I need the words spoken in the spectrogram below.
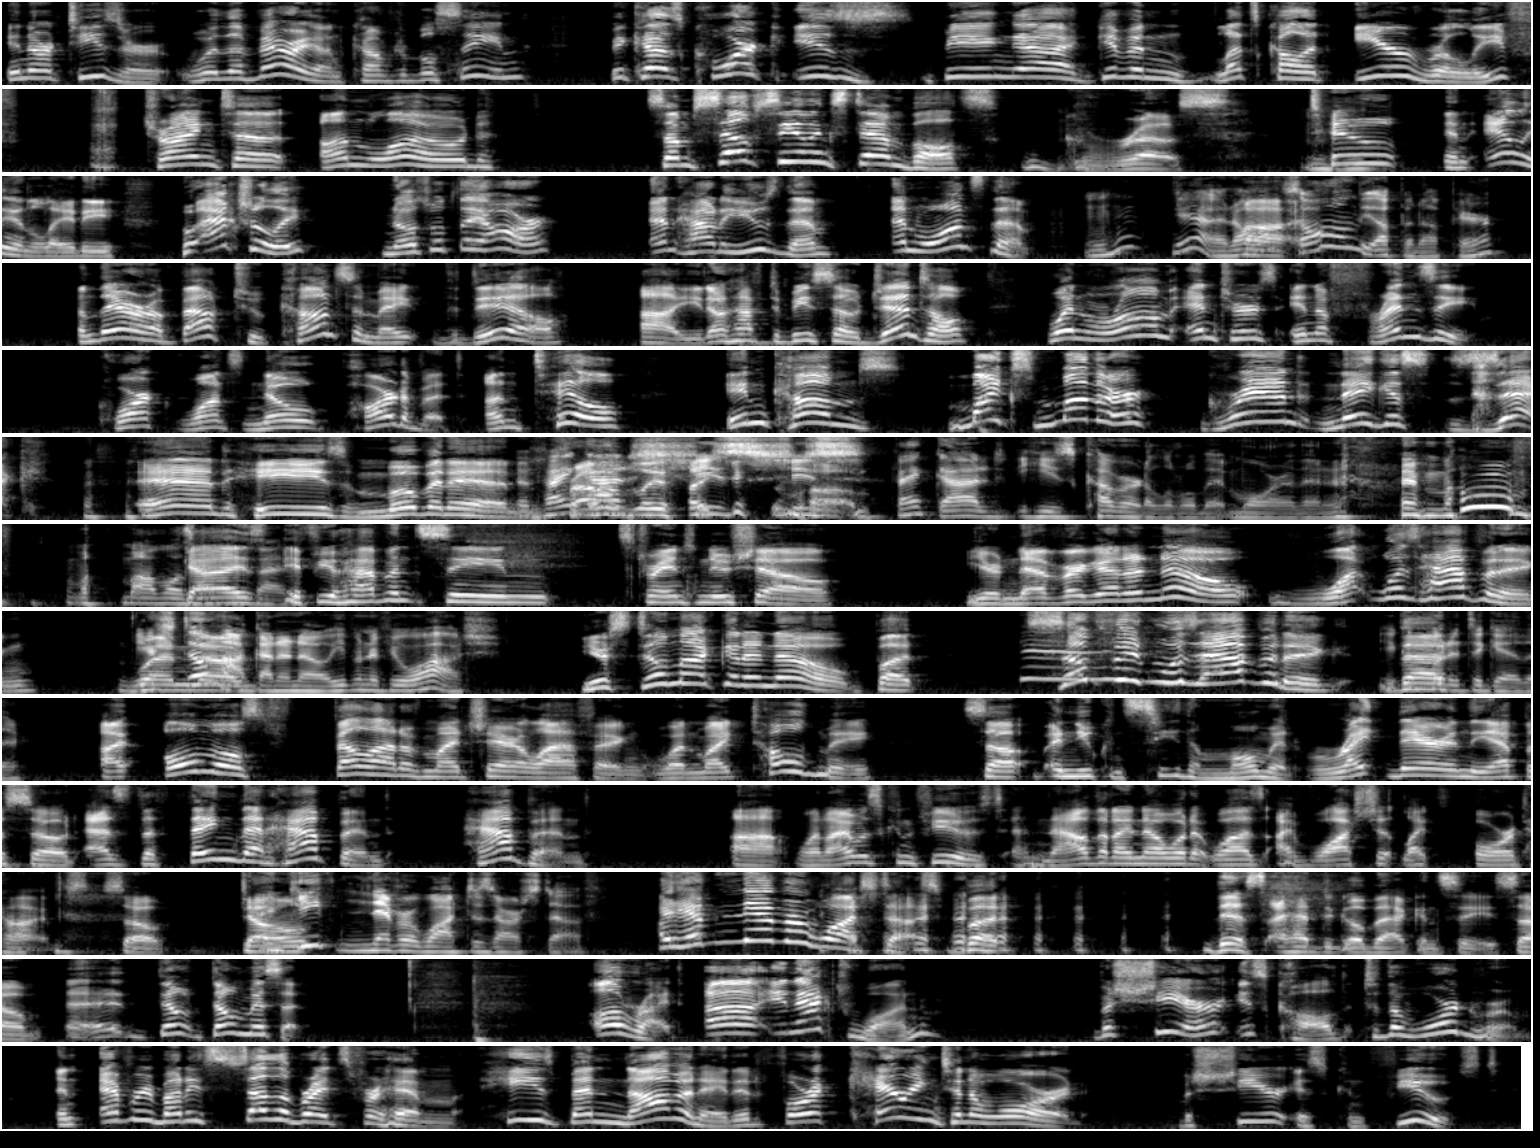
in our teaser with a very uncomfortable scene because Quark is being uh, given, let's call it ear relief, trying to unload some self-sealing stem bolts. Gross. To an alien lady who actually knows what they are and how to use them and wants them. Mm-hmm. Yeah, it all, Uh, it's all on the up and up here. And they are about to consummate the deal. Uh, you don't have to be so gentle when Rom enters in a frenzy. Quark wants no part of it until in comes Mike's mother, Grand Nagus Zek, and he's moving in. Thank probably God like she's. Thank God he's covered a little bit more than than mom, mom was. Guys, if you haven't seen Strange New Show, you're never gonna know what was happening. you're when, still uh, not gonna know, even if you watch. You're still not going to know, but something was happening You can that put it together. I almost fell out of my chair laughing when Mike told me. So, and you can see the moment right there in the episode as the thing that happened happened uh, when I was confused. And now that I know what it was, I've watched it like four times. So don't. Keith never watches our stuff. I have never watched us, but this I had to go back and see. So uh, don't don't miss it. All right. Uh, in Act One, Bashir is called to the wardroom, and everybody celebrates for him. He's been nominated for a Carrington Award. Bashir is confused.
